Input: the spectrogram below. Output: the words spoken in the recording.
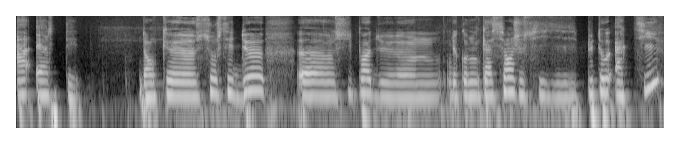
A-R-T. Donc euh, sur ces deux euh, supports de, de communication, je suis plutôt active.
